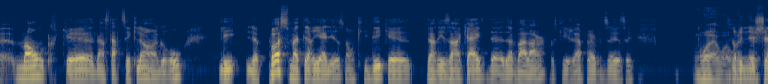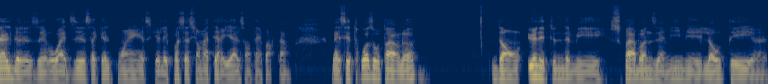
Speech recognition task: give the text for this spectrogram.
euh, montre que dans cet article-là, en gros, les, le post-matérialisme, donc l'idée que dans des enquêtes de, valeur, parce que les gens peuvent dire, sur une échelle de 0 à 10, à quel point est-ce que les possessions matérielles sont importantes? Ben, ces trois auteurs-là, dont une est une de mes super bonnes amies, mais l'autre est euh,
